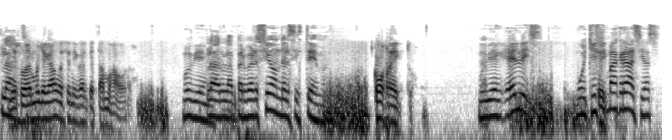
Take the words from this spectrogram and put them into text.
Y eso hemos llegado a ese nivel que estamos ahora. Muy bien. Claro, la perversión del sistema. Correcto. Muy bien, Elvis, muchísimas gracias.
